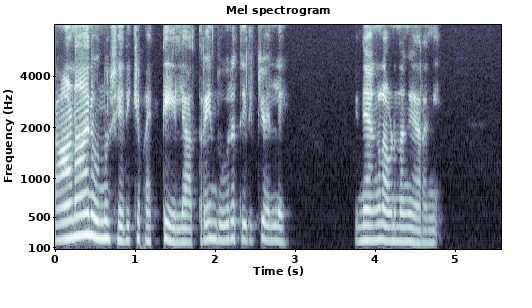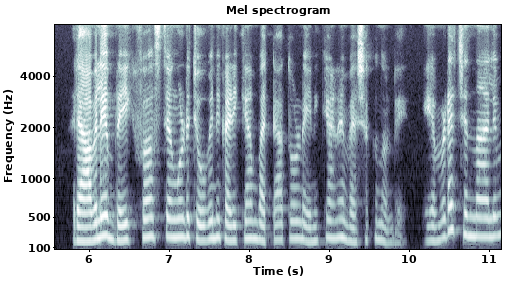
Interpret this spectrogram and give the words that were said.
കാണാനൊന്നും ശരിക്ക് പറ്റിയില്ല. അത്രയും ദൂരത്തിരിക്കുമല്ലേ പിന്നെ ഞങ്ങൾ അവിടെ നിന്ന് അങ്ങ് ഇറങ്ങി. രാവിലെ ബ്രേക്ക്ഫാസ്റ്റ് അങ്ങോട്ട് ചൊവ്വിന് കഴിക്കാൻ പറ്റാത്തതുകൊണ്ട് എനിക്കാണെങ്കിൽ വിശക്കുന്നുണ്ട്. എവിടെ ചെന്നാലും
